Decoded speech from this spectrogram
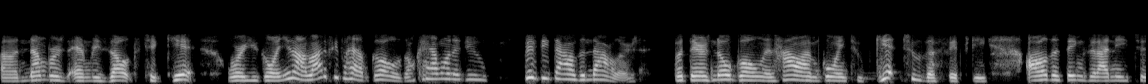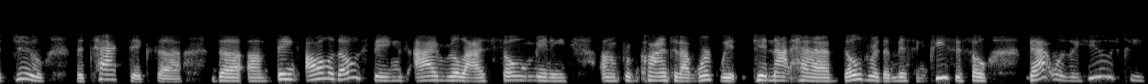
uh, numbers and results to get where you're going. You know, a lot of people have goals. Okay, I want to do fifty thousand dollars but there's no goal in how I'm going to get to the 50. All the things that I need to do, the tactics, uh, the um, thing, all of those things, I realized so many um, from clients that I've worked with did not have. Those were the missing pieces. So that was a huge piece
